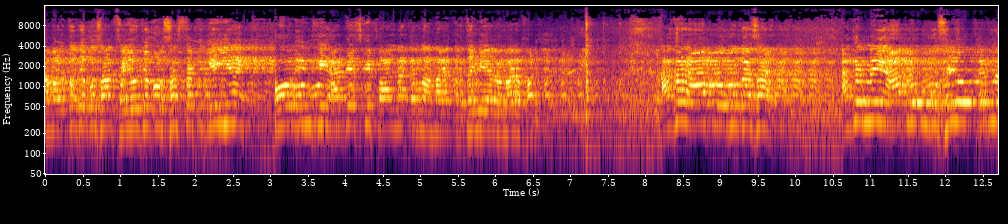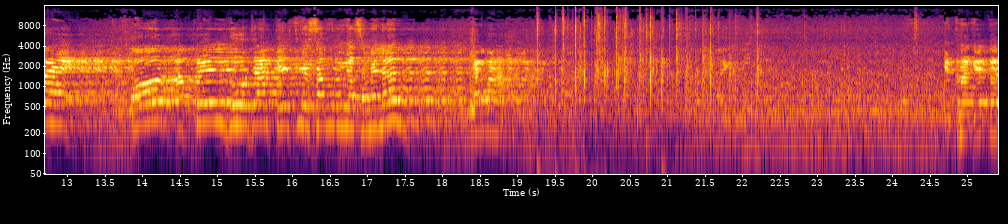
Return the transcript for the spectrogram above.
हमारे तो देखो साहब, संयोजक और संस्थापक यही है और इनकी आदेश की पालना करना हमारा कर्तव्य है और हमारा फ़र्ज़ है। अगर आप लोगों का साथ अगर नहीं, आप लोगों को सहयोग करना है और अप्रैल 2023 में समूह सम्मेलन करवाना है इतना कहकर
